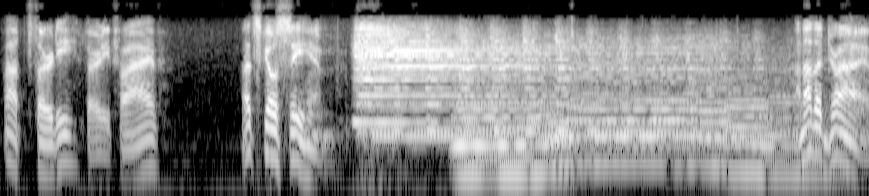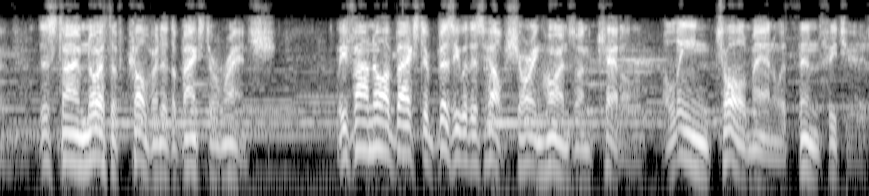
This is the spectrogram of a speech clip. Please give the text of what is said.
About 30, 35. Let's go see him. Another drive, this time north of Culver to the Baxter Ranch. We found Noah Baxter busy with his help shoring horns on cattle. A lean, tall man with thin features.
